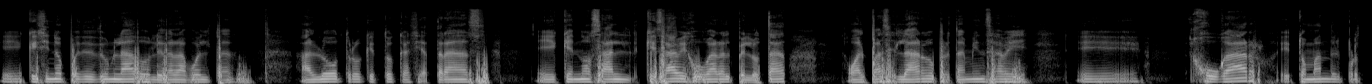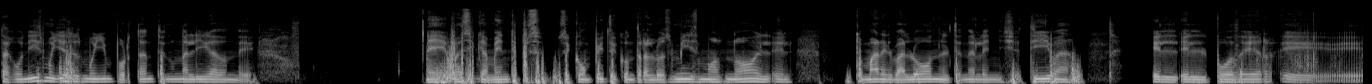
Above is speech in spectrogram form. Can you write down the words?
eh, que si no puede de un lado le da la vuelta al otro, que toca hacia atrás, que no sale, que sabe jugar al pelotazo o al pase largo, pero también sabe jugar tomando el protagonismo y eso es muy importante en una liga donde eh, básicamente pues se compite contra los mismos, ¿no? El, el, tomar el balón, el tener la iniciativa, el, el poder, eh,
